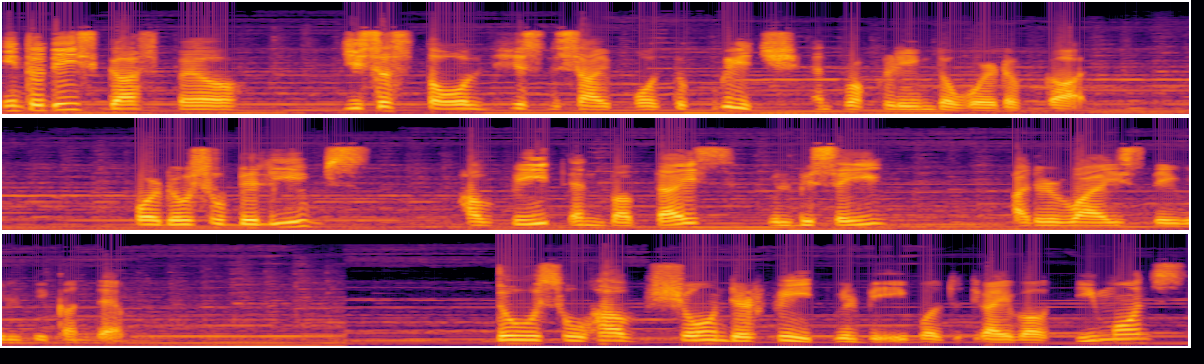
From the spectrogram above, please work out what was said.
In today's Gospel, Jesus told his disciples to preach and proclaim the Word of God. For those who believes, have faith and baptize will be saved, otherwise they will be condemned. Those who have shown their faith will be able to drive out demons,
